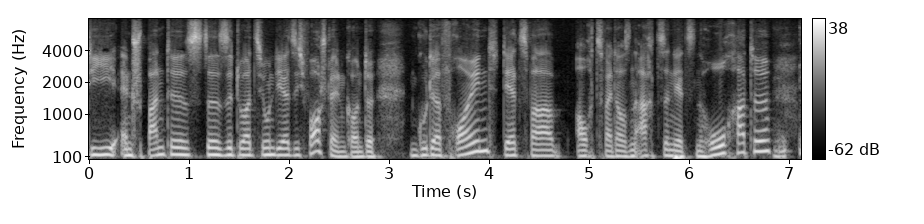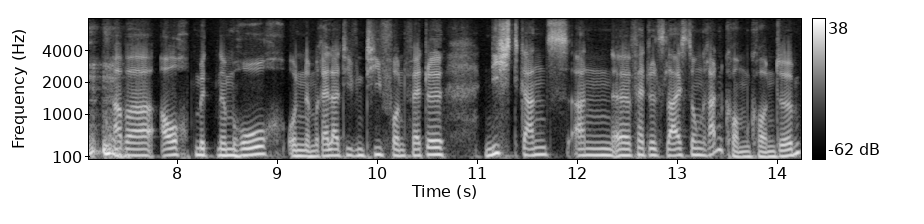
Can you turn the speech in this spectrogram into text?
die entspannteste Situation, die er sich vorstellen konnte. Ein guter Freund, der zwar auch 2018 jetzt ein Hoch hatte, aber auch mit einem Hoch und einem relativen Tief von Vettel nicht ganz an äh, Vettels Leistungen rankommen konnte.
